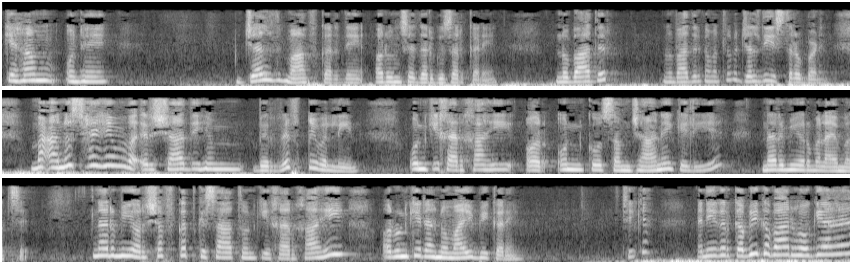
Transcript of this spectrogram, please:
کہ ہم انہیں جلد معاف کر دیں اور ان سے درگزر کریں۔ نبادر مبادر کا مطلب جلدی اس طرف بڑھے میں انسم و ارشاد برفق ولین ان کی خیر خواہی اور ان کو سمجھانے کے لیے نرمی اور ملائمت سے۔ نرمی اور شفقت کے ساتھ ان کی خیر خواہی اور ان کی رہنمائی بھی کریں۔ ٹھیک ہے؟ یعنی اگر کبھی کبھار ہو گیا ہے،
